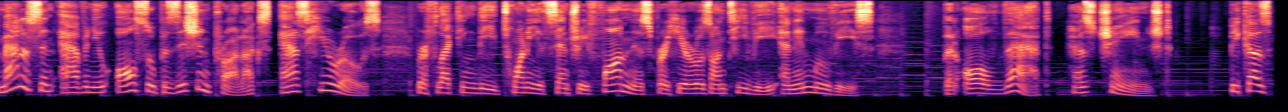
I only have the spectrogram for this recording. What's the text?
Madison Avenue also positioned products as heroes, reflecting the 20th century fondness for heroes on TV and in movies. But all that has changed. Because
